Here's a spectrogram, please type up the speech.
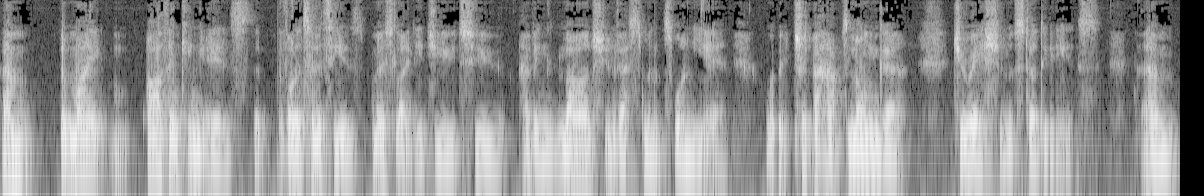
Um, but my our thinking is that the volatility is most likely due to having large investments one year, which are perhaps longer duration of studies, um,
